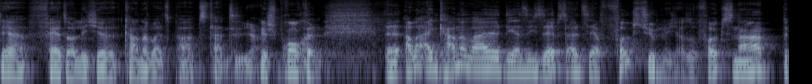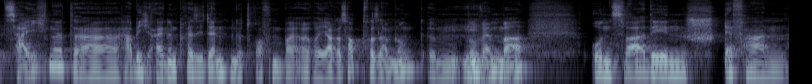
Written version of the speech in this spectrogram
der väterliche Karnevalspapst hat ja. gesprochen. Äh, aber ein Karneval, der sich selbst als sehr volkstümlich, also volksnah bezeichnet, da habe ich einen Präsidenten getroffen bei eurer Jahreshauptversammlung im mhm. November. Und zwar den Stefan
